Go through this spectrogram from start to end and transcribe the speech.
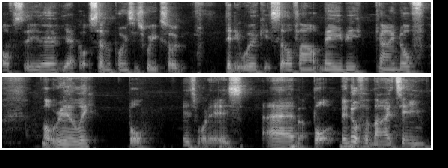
obviously uh, yeah got seven points this week. So did it work itself out? Maybe, kind of. Not really, but is what it is. Um, but enough of my team,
